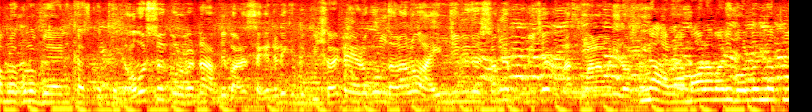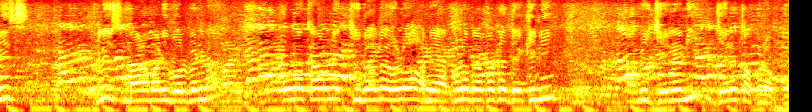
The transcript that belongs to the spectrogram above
আমরা কোনো বেআইনি কাজ করতে পারি অবশ্যই করবেন না আপনি বারের সেক্রেটারি কিন্তু বিষয়টা এরকম দাঁড়াল আইনজীবীদের সঙ্গে পুলিশের মারামারি না না মারামারি বলবেন না প্লিজ প্লিজ মারামারি বলবেন না। কোনো কারণে কীভাবে হলো আমি এখনও ব্যাপারটা দেখিনি। আমি জেনে নিই জেনে তখন আপনি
